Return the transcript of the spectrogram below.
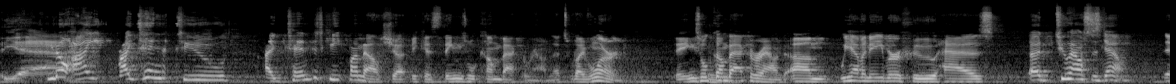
yeah. You know, I I tend to I tend to keep my mouth shut because things will come back around. That's what I've learned. Things will come back around. Um, we have a neighbor who has uh, two houses down. Uh,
